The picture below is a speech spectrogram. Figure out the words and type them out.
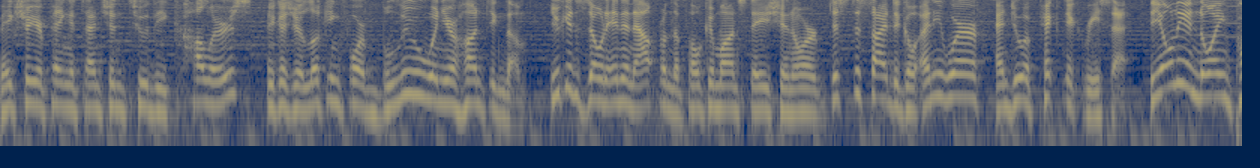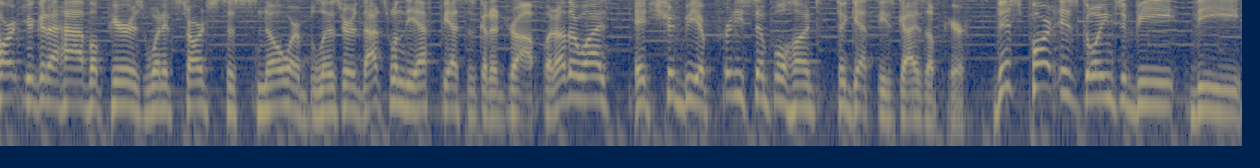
Make sure you're paying attention to the colors because you're looking for blue when you're hunting them. You can zone in and out from the Pokemon station or just decide to go anywhere and do a picnic reset. The only annoying part you're going to have up here is when it starts to snow or blizzard. That's when the FPS is going to drop. But otherwise, it should be a pretty simple hunt to get these guys up here. This part is going to be the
